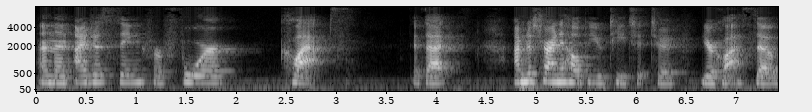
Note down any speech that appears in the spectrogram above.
and then I just sing for four claps. If that, I'm just trying to help you teach it to your class. So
